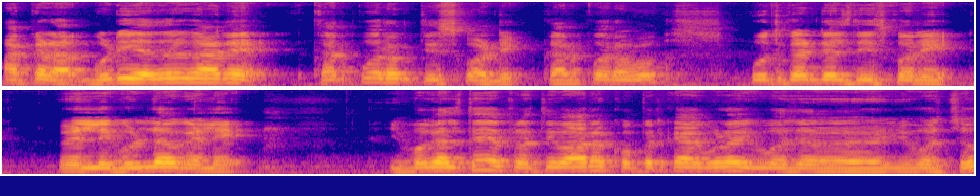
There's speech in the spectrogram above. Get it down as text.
అక్కడ గుడి ఎదురుగానే కర్పూరం తీసుకోండి. కర్పూరము ఊతుకడ్డీలు తీసుకొని వెళ్ళి గుడిలోకి వెళ్ళి ఇవ్వగలితే ప్రతి వారం కొబ్బరికాయ కూడా ఇవ్వ ఇవ్వచ్చు.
